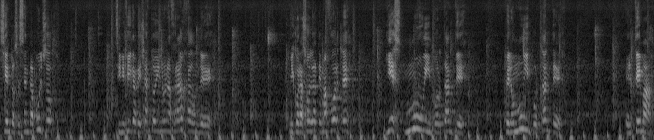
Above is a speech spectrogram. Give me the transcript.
160 pulsos. Significa que ya estoy en una franja donde mi corazón late más fuerte y es muy importante, pero muy importante el tema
